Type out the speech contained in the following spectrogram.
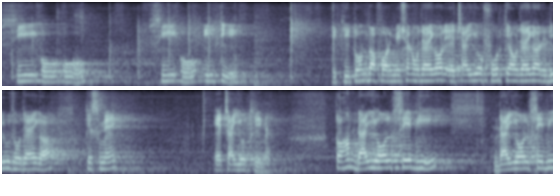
C O O C O E T ये कीटोन का फॉर्मेशन हो जाएगा और एच आई ओ फोर क्या हो जाएगा? रिड्यूस हो जाएगा किसमें? एच आई ओ थ्री में। तो हम डाईऑल से भी डाईऑल से भी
